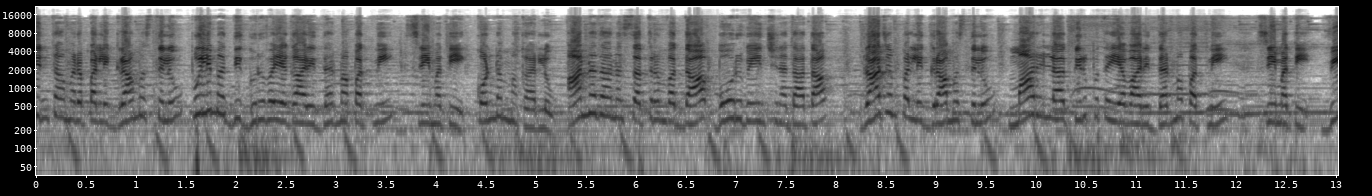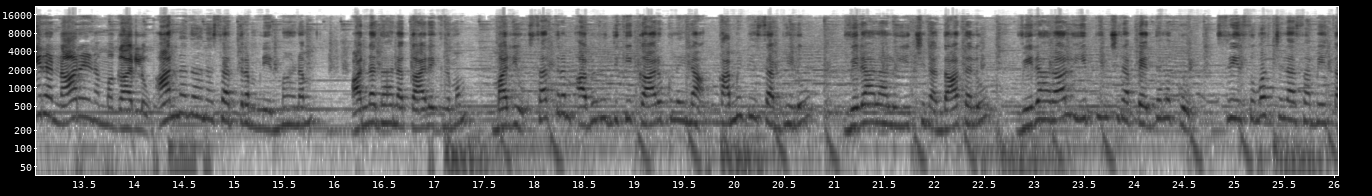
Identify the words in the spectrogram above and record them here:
చింతామరపల్లి గ్రామస్తులు పులిమద్ది గురువయ్య గారి ధర్మపత్ని శ్రీమతి కొండమ్మ గారు. అన్నదాన సత్రం వద్ద బోరు వేయించిన దాత రాజంపల్లి గ్రామస్తులు మారిళ్ళ తిరుపతయ్య వారి ధర్మపత్ని శ్రీమతి వీర నారాయణమ్మ గారులు అన్నదాన సత్రం నిర్మాణం అన్నదాన కార్యక్రమం మరియు సత్రం అభివృద్ధికి కారకులైన కమిటీ సభ్యులు విరాళాలు ఇచ్చిన దాతలు విరాళాలు ఇప్పించిన పెద్దలకు శ్రీ సువర్చల సమేత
